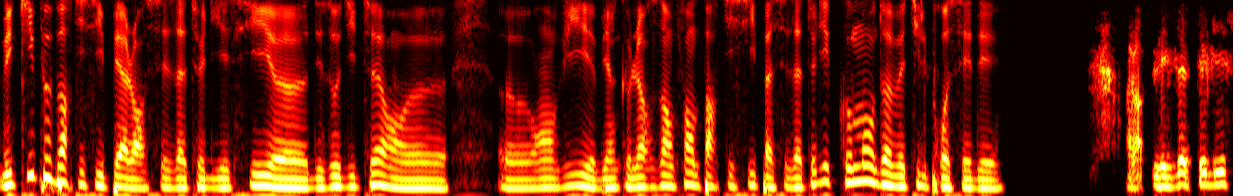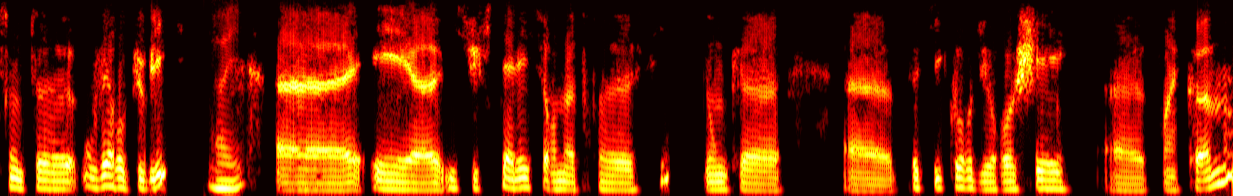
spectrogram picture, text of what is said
Mais qui peut participer alors à ces ateliers Si euh, des auditeurs euh, euh, ont envie eh bien que leurs enfants participent à ces ateliers, comment doivent-ils procéder? Alors les ateliers sont ouverts au public oui. et il suffit d'aller sur notre site, donc petitcoursdurocher.com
